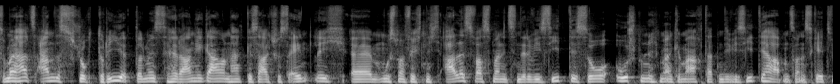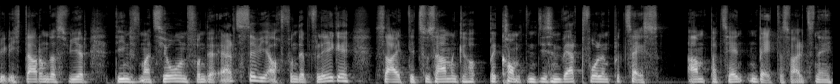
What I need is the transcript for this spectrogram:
Also man hat es anders strukturiert. Dann ist er herangegangen und hat gesagt, schlussendlich äh, muss man vielleicht nicht alles, was man jetzt in der Visite so ursprünglich mal gemacht hat, in die Visite haben, sondern es geht wirklich darum, dass wir die Informationen von der Ärzte wie auch von der Pflegeseite zusammenbekommt in diesem wertvollen Prozess am Patientenbett. Das war jetzt eine,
